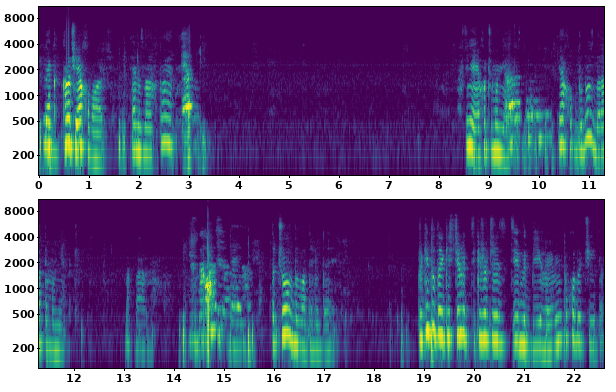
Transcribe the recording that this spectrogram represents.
Я, коротше, я ховаюсь. Я не знаю, хто я. Хоча ні, я хочу монетки. Я буду збирати монетки. Напевно. Вбивати людей. Та чого вбивати людей? Прикинь, тут якийсь челік тільки що через стіни бігає. Він, походу, читер.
